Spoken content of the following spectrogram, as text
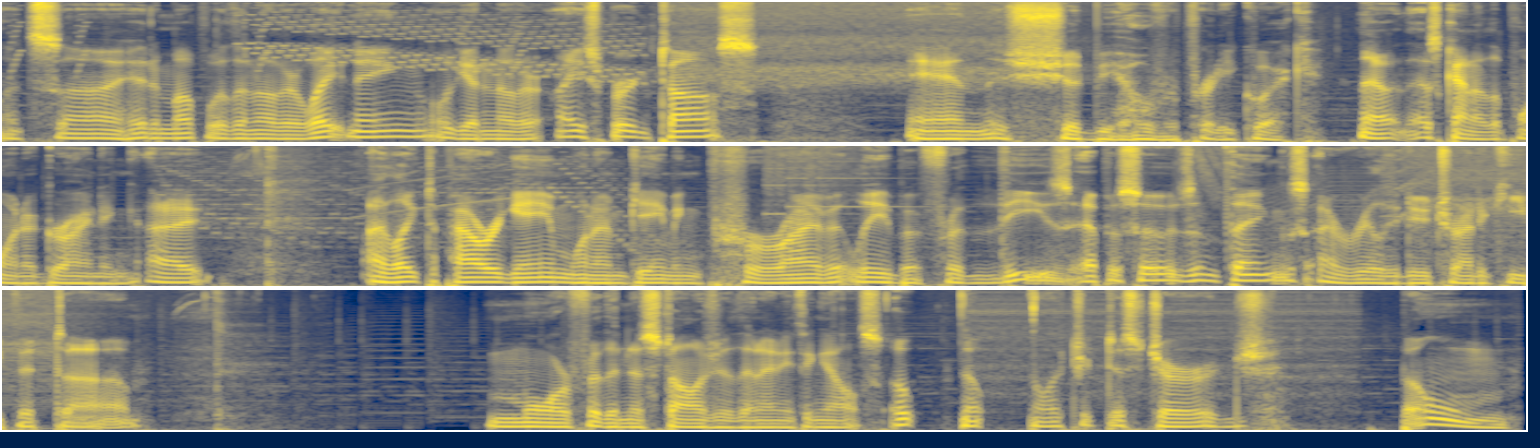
Let's uh, hit him up with another lightning. We'll get another iceberg toss. And this should be over pretty quick. Now, that's kind of the point of grinding. I I like to power game when I'm gaming privately, but for these episodes and things, I really do try to keep it uh, more for the nostalgia than anything else. Oh, no. Electric discharge. Boom.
